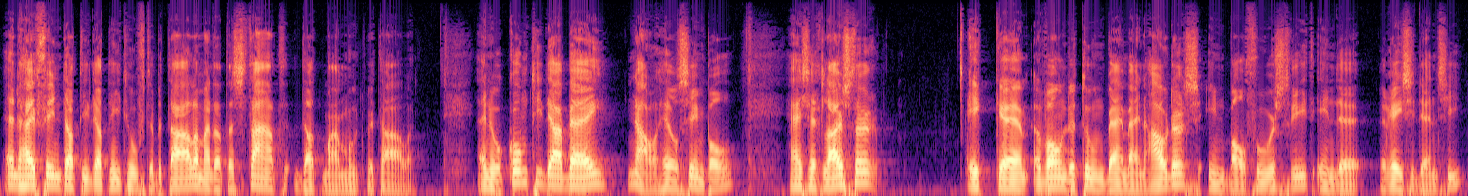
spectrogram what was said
En hij vindt dat hij dat niet hoeft te betalen, maar dat de staat dat maar moet betalen. En hoe komt hij daarbij? Nou, heel simpel. Hij zegt: luister, ik woonde toen bij mijn ouders in Balfour Street in de residentie.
